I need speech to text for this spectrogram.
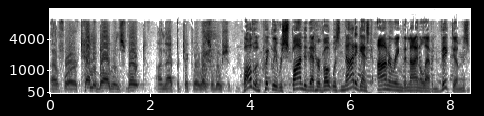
uh, for Tammy Baldwin's vote on that particular resolution. Baldwin quickly responded that her vote was not against honoring the 9 11 victims,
